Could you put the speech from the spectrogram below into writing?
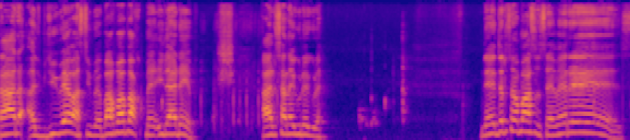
Ay, düğmeye bas düğmeye. Bak bak bak ben ilerideyim. Şş, Hadi sana güle güle. Nedir teması severiz.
